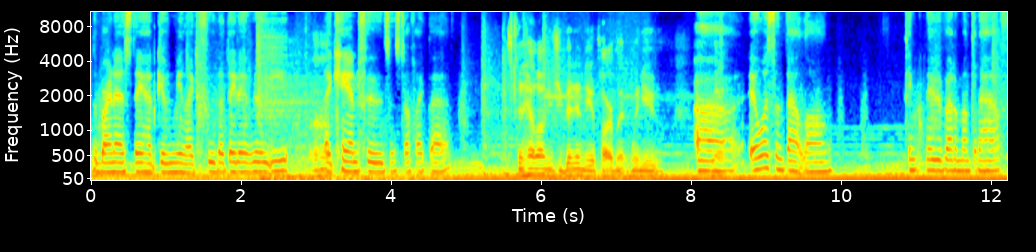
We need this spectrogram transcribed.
The Barnetts, they had given me like food that they didn't really eat, uh-huh. like canned foods and stuff like that. And how long had you been in the apartment when you? Uh, it wasn't that long. I think maybe about a month and a half.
